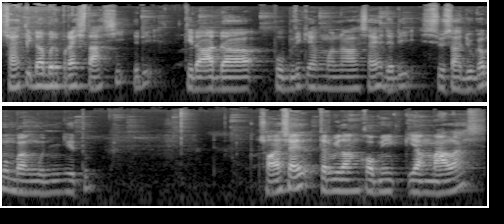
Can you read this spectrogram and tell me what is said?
saya tidak berprestasi jadi tidak ada publik yang mengenal saya jadi susah juga membangun itu soalnya saya terbilang komik yang malas.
